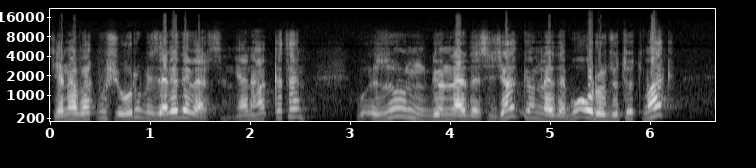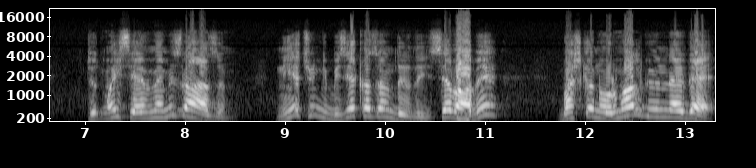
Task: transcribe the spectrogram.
Cenab-ı Hak bu şuuru bizlere de versin. Yani hakikaten bu uzun günlerde, sıcak günlerde bu orucu tutmak, tutmayı sevmemiz lazım. Niye? Çünkü bize kazandırdığı sevabı başka normal günlerde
